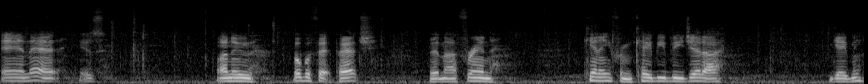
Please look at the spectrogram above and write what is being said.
And that is my new Boba Fett patch that my friend Kenny from KBB Jedi gave me.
